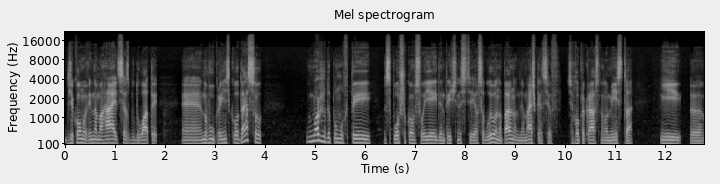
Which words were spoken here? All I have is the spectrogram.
в якому він намагається збудувати е, нову українську Одесу, може допомогти з пошуком своєї ідентичності, особливо, напевно, для мешканців цього прекрасного міста і е,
